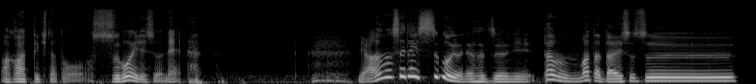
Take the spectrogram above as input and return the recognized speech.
上がってきたと。すごいですよね。いやあの世代すごいよね普通に。多分また大卒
